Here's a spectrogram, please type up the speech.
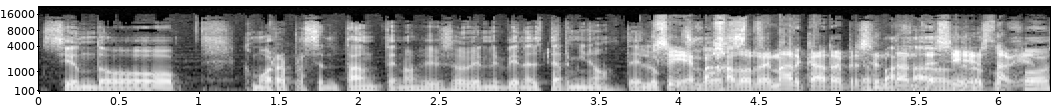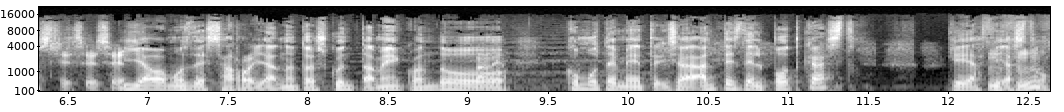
siendo como representante, ¿no? Eso viene bien el término de Lucas Sí, embajador Host. de marca, representante, sí, de está bien. Localhost. Sí, sí, sí. Y ya vamos desarrollando. Entonces cuéntame, ¿cuándo, Vale. ¿cómo te metes? O sea, antes del podcast, ¿qué hacías tú?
